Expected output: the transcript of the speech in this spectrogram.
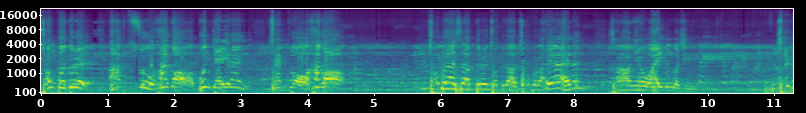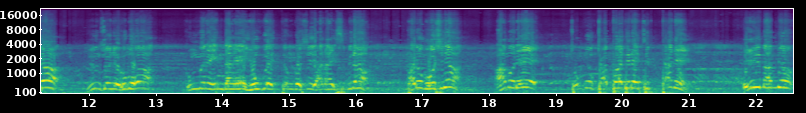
정보들을 압수하고 문재인은 체포하고 처벌할 사람들을 전부 다 처벌해야 하는 상황에 와 있는 것입니다. 제가 윤석열 후보와 국민의힘 당에 요구했던 것이 하나 있습니다. 바로 무엇이냐? 아무리 종북 좌파들의 집단에 1만 명,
